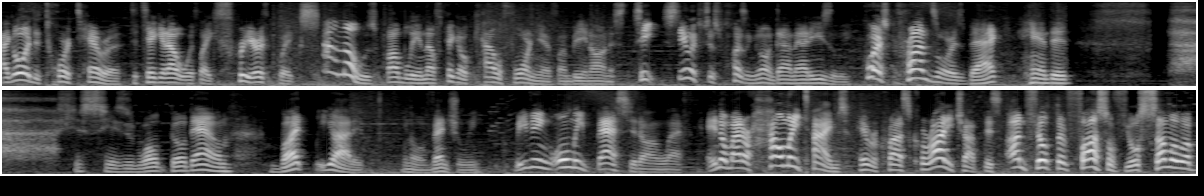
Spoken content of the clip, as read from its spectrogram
I go into Torterra to take it out with like three earthquakes. I don't know, it was probably enough to take out California if I'm being honest. See, Steelix just wasn't going down that easily. Of course, Bronzor is back, and it just, just won't go down. But we got it, you know, eventually. Leaving only Bastiodon left. And no matter how many times Heracross karate chopped this unfiltered fossil fuel, some of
